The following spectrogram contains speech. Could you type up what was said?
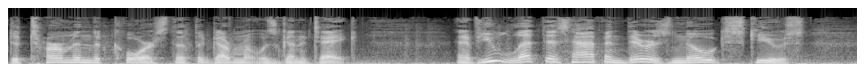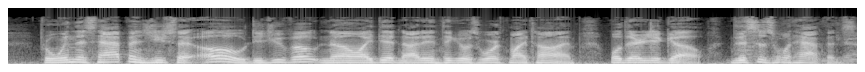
determined the course that the government was going to take. And if you let this happen, there is no excuse for when this happens. You say, "Oh, did you vote? No, I didn't. I didn't think it was worth my time." Well, there you go. This is what happens.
